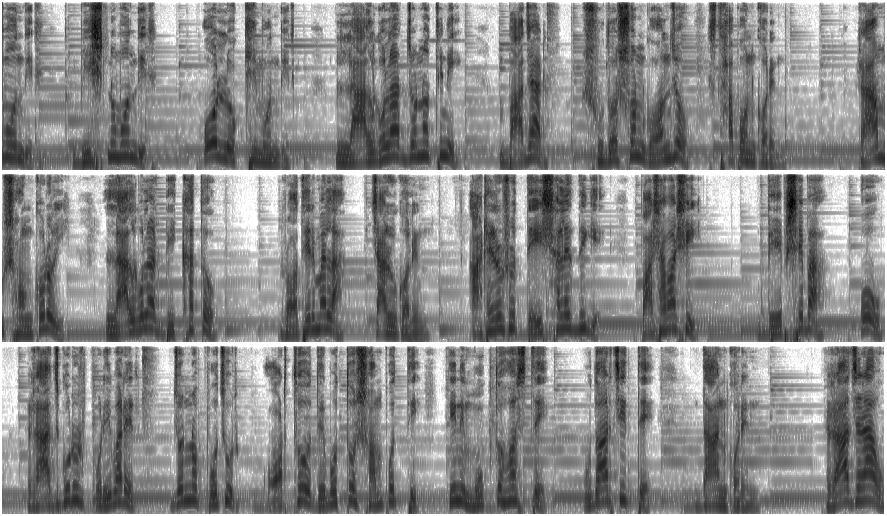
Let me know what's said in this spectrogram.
মন্দির, বিষ্ণু মন্দির ও লক্ষ্মী মন্দির। লালগোলার জন্য তিনি বাজার সুদর্শনগঞ্জ স্থাপন করেন। রাম শঙ্করই লালগোলার বিখ্যাত রথের মেলা চালু করেন। আঠেরোশো তেইশ সালের দিকে পাশাপাশি দেবসেবা ও রাজগুরুর পরিবারের জন্য প্রচুর অর্থ দেবত্ব সম্পত্তি তিনি মুক্ত হস্তে উদারচিত্তে দান করেন। রাজ রাও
